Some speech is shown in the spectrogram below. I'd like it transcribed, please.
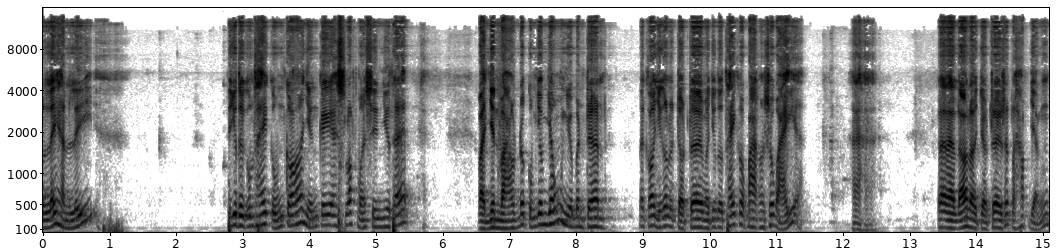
lấy hành lý thì chúng tôi cũng thấy cũng có những cái slot machine như thế. Và nhìn vào nó cũng giống giống như bên trên. Nó có những cái trò chơi mà chúng tôi thấy có ba con số bảy à. là, đó là trò chơi rất là hấp dẫn.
